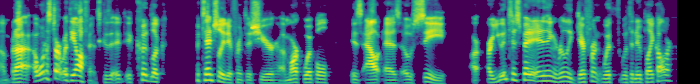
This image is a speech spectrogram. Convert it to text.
Um, but I, I want to start with the offense because it, it could look potentially different this year. Uh, Mark Whipple is out as OC. Are, are you anticipating anything really different with with a new play caller?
